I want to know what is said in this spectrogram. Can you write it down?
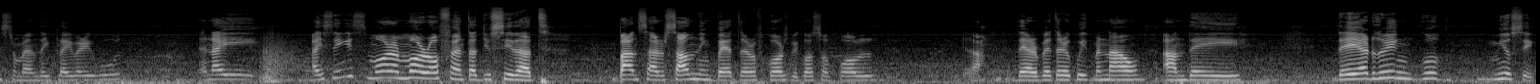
instrument. They play very good, and I, I think it's more and more often that you see that bands are sounding better, of course, because of all yeah, their better equipment now, and they, they are doing good music.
